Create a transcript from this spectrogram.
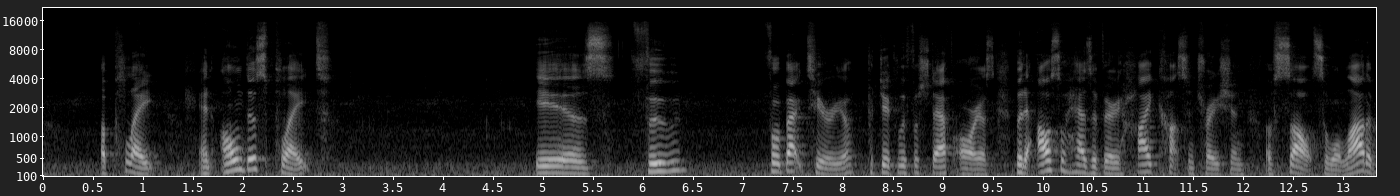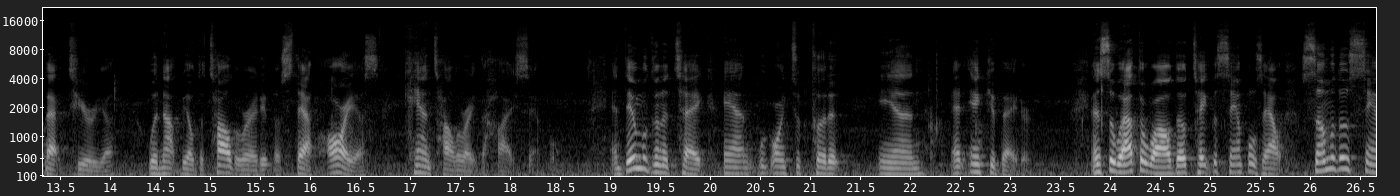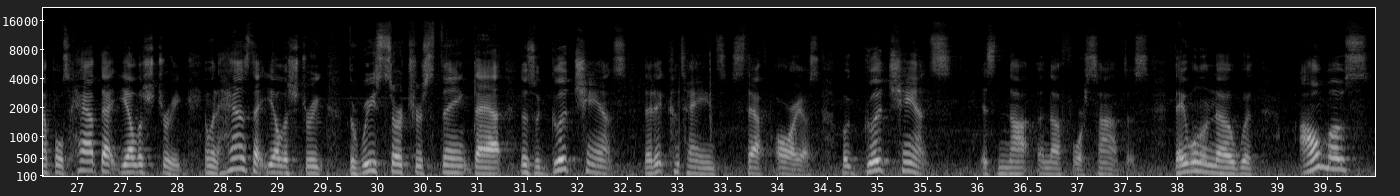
a plate. And on this plate is food for bacteria, particularly for Staph aureus, but it also has a very high concentration of salt. So a lot of bacteria would not be able to tolerate it, but Staph aureus can tolerate the high sample. And then we're going to take and we're going to put it in an incubator. And so after a while, they'll take the samples out. Some of those samples have that yellow streak. And when it has that yellow streak, the researchers think that there's a good chance that it contains Staph aureus. But good chance is not enough for scientists. They want to know with almost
